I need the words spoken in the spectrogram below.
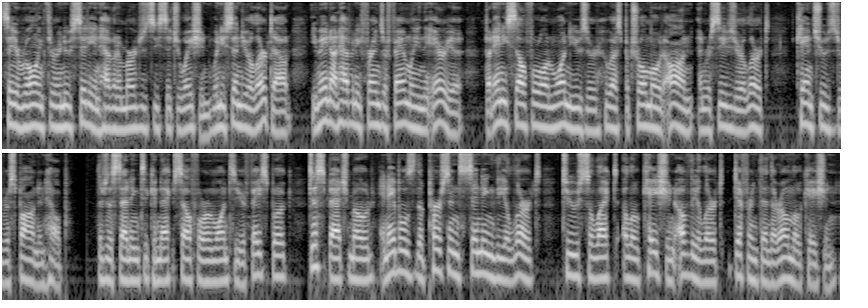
Say you're rolling through a new city and have an emergency situation. When you send your alert out, you may not have any friends or family in the area, but any Cell 411 user who has patrol mode on and receives your alert can choose to respond and help. There's a setting to connect Cell 411 to your Facebook. Dispatch mode enables the person sending the alert to select a location of the alert different than their own location.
